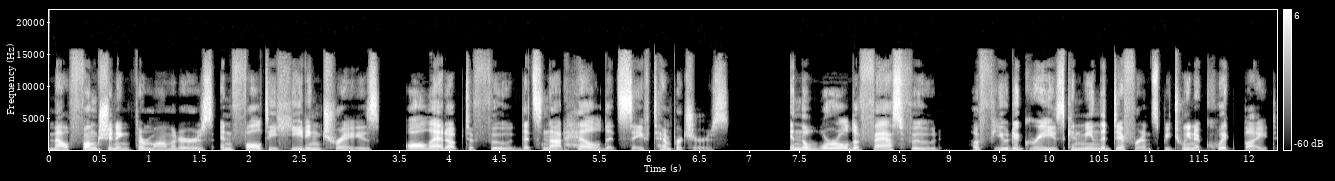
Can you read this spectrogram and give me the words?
malfunctioning thermometers, and faulty heating trays all add up to food that's not held at safe temperatures. In the world of fast food, a few degrees can mean the difference between a quick bite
